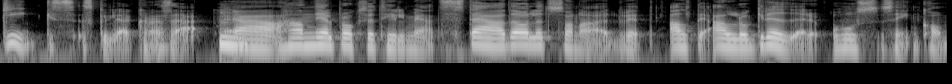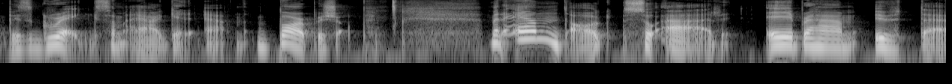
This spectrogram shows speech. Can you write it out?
gigs skulle jag kunna säga. Eh, han hjälper också till med att städa och lite sådana, du vet, allt i allo grejer hos sin kompis Greg som äger en barbershop. Men en dag så är Abraham ute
